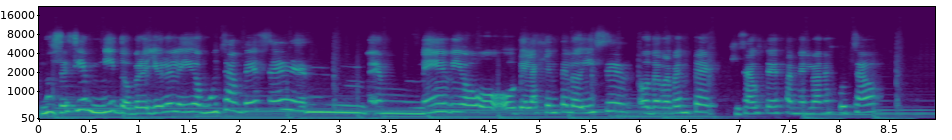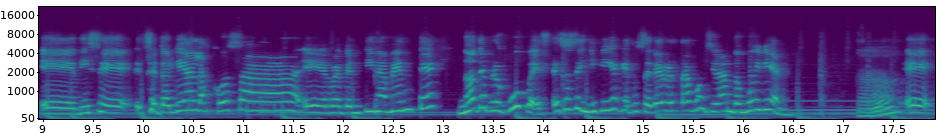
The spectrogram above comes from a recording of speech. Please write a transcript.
no sé si es mito, pero yo lo he leído muchas veces en, en medio o, que la gente lo dice, o de repente, quizás ustedes también lo han escuchado, eh, dice, se te olvidan las cosas eh, repentinamente, no te preocupes, eso significa que tu cerebro está funcionando muy bien. ¿Ah? Eh,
